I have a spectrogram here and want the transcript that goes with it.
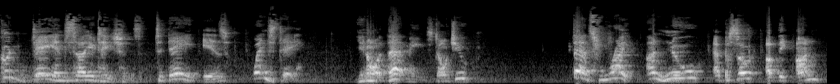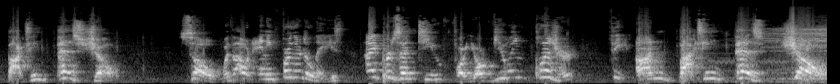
Good day and salutations. Today is Wednesday. You know what that means, don't you? That's right, a new episode of the Unboxing Pez Show. So, without any further delays, I present to you for your viewing pleasure the Unboxing Pez Show.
